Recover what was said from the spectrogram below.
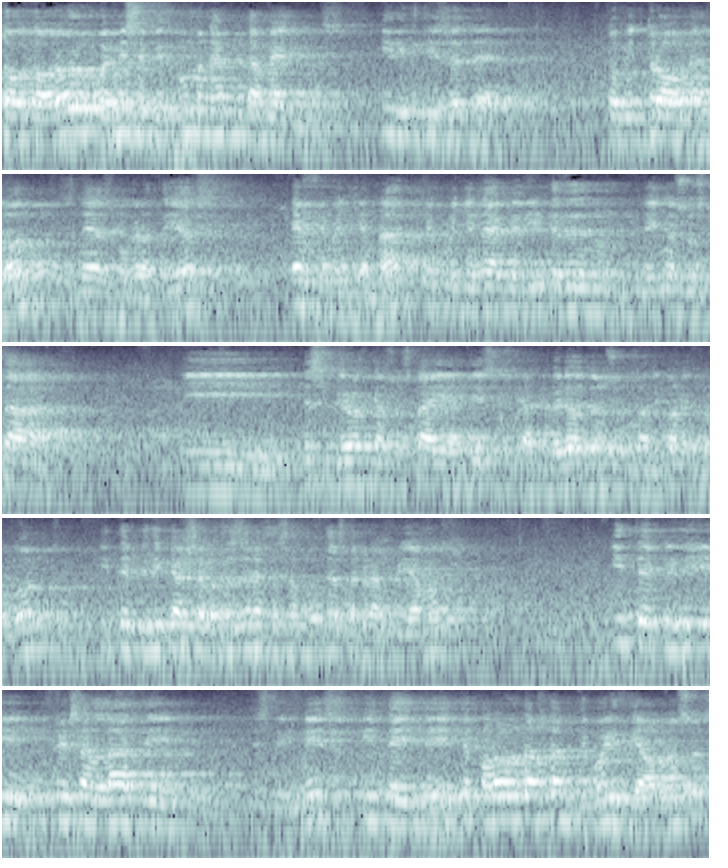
το, το, ρόλο που εμείς επιθυμούμε να έχουν τα μέλη μας. Ήδη χτίζεται το μητρό μελών της Νέας Δημοκρατίας. Έχουμε κενά και έχουμε κενά επειδή είτε δεν έγιναν σωστά οι, δεν συμπληρώθηκαν σωστά οι αιτήσει κατά την περίοδο των εσωτερικών εκλογών, είτε επειδή κάποιες από αυτές δεν έφτασαν ποτέ στα γραφεία μας, είτε επειδή υπήρξαν λάθη της στιγμής, είτε είτε είτε. Παρόλα αυτά, με τη βοήθεια όλων σας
